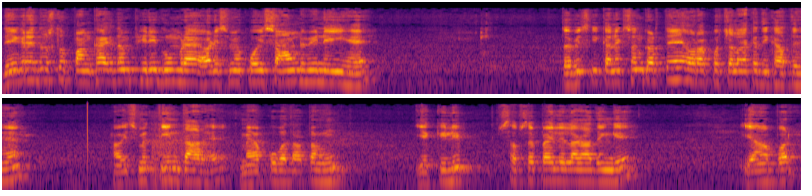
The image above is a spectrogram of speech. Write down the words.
देख रहे हैं दोस्तों, पंखा एकदम फ्री घूम रहा है और इसमें कोई साउंड भी नहीं है। तब इसकी कनेक्शन करते हैं और आपको चला के दिखाते हैं। हाँ इसमें तीन तार है। मैं आपको बताता हूँ। ये क्लिप सबसे पहले लगा देंगे। यहाँ पर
